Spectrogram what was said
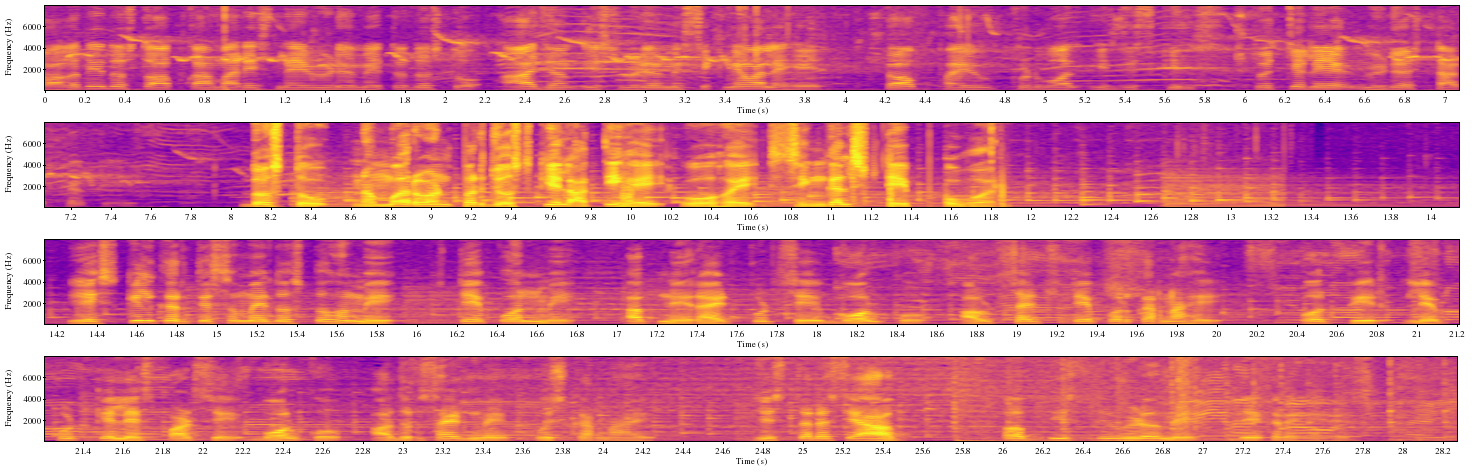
स्वागत है दोस्तों आपका हमारे इस नए वीडियो में। तो दोस्तों, आज हम इस वीडियो में सीखने वाले हैं top five football easy skills तो चलिए वीडियो स्टार्ट करते हैं। दोस्तों नंबर वन पर जो स्किल आती है, वो है सिंगल स्टेप ओवर ये स्किल करते समय दोस्तों हमें स्टेप वन में अपने राइट फुट से बॉल को आउटसाइड स्टेप और करना है और फिर लेफ़्ट फुट के लेस पार्ट से बॉल को अदर साइड में पुश करना है। जिस तरह से आप अब इस वीडियो में देख रहे हैं।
